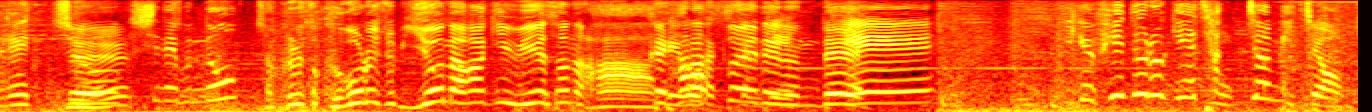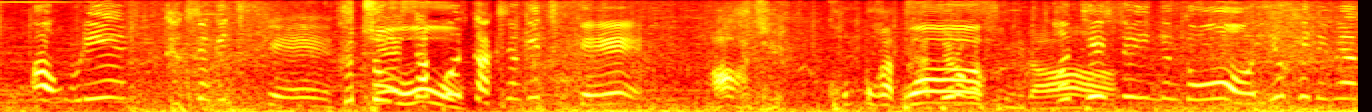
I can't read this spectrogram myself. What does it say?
알았죠. 네. 신의 분노. 자 그래서 그거를 좀 이어나가기 위해서는 아 그리고 살았어야 각성기. 되는데 예. 이게 휘두르기의 장점이죠. 아, 우리 각성기 두 개. 그쵸. 네, 서포트 각성기 두 개. 아 지금 콤보가 다 와, 들어갔습니다. 버틸 수 있는 거 이렇게 되면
